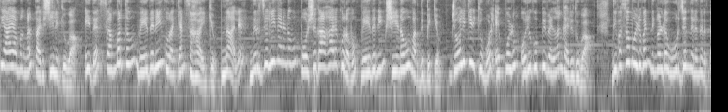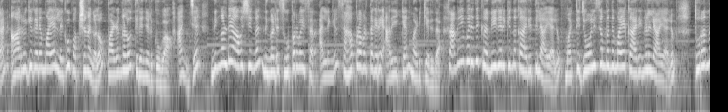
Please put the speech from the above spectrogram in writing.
വ്യായാമങ്ങൾ പരിശീലിക്കുക. ഇത് സമ്മർദ്ദവും വേദനയും കുറയ്ക്കാൻ സഹായിക്കും. നാല് നിർജലീകരണവും പോഷകാഹാരക്കുറവും വേദനയും ക്ഷീണവും വർദ്ധിപ്പിക്കും. ജോലിക്കിരിക്കുമ്പോൾ എപ്പോഴും ഒരു കുപ്പി വെള്ളം കരുതുക. ദിവസം മുഴുവൻ നിങ്ങളുടെ ഊർജം നിലനിർത്താൻ ആരോഗ്യകരമായ ലഘുഭക്ഷണങ്ങളോ പഴങ്ങളോ തിരഞ്ഞെടുക്കുക. അഞ്ച് നിങ്ങളുടെ ആവശ്യങ്ങൾ നിങ്ങളുടെ സൂപ്പർവൈസർ അല്ലെങ്കിൽ സഹപ്രവർത്തകരെ അറിയിക്കാൻ മടിക്കരുത്. സമയപരിധി ക്രമീകരിക്കുന്ന കാര്യത്തിലായാലും മറ്റ് ജോലി സംബന്ധമായ കാര്യങ്ങളിലായാലും തുറന്ന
